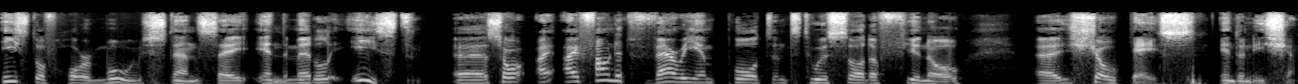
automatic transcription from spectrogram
east of Hormuz than say in the Middle East. Uh, so I, I, found it very important to a sort of, you know, uh, showcase Indonesia.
